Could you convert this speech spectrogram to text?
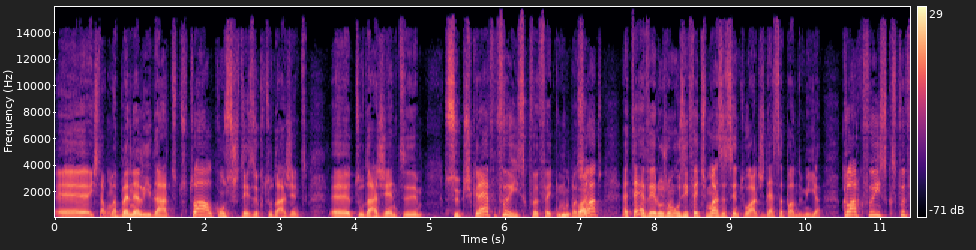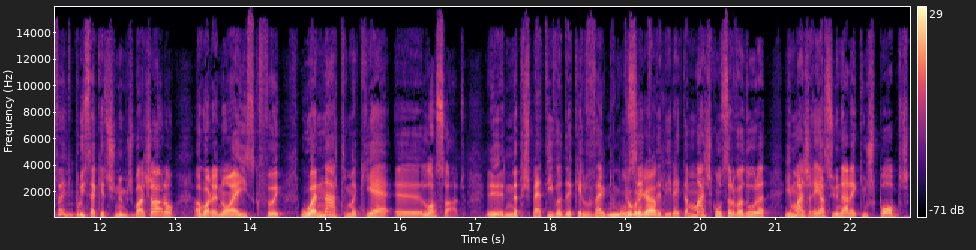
Uh, isto é uma banalidade total, com certeza que toda a gente, uh, toda a gente subscreve. Foi isso que foi feito no Muito passado, bem. até a ver os, os, efeitos mais acentuados dessa pandemia. Claro que foi isso que foi feito, por isso é que esses números baixaram. Agora, não é isso que foi o anátema que é uh, lançado, uh, na perspectiva daquele velho preconceito da direita mais conservadora e mais reacionária que os pobres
